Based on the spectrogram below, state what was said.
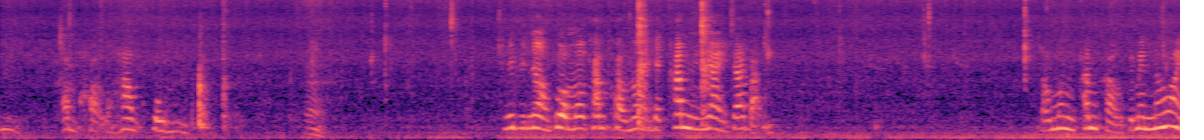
ไม่เข้ามข้าวห้ามปรุงนี่พี่น้องพวกมันคำเขาหน่อยเฮ็ดคำใหญ่ๆจ้าบันเขามึงคำเขาจะไม่น้อย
